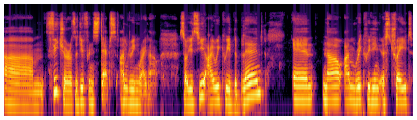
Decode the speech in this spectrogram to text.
um, features, the different steps I'm doing right now. So you see, I recreate the blend, and now I'm recreating a straight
